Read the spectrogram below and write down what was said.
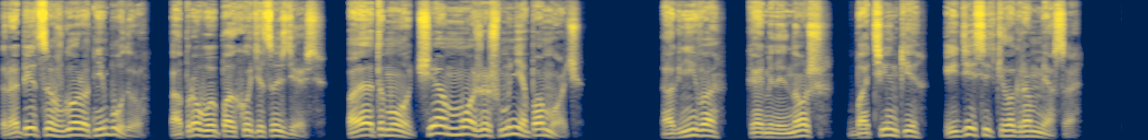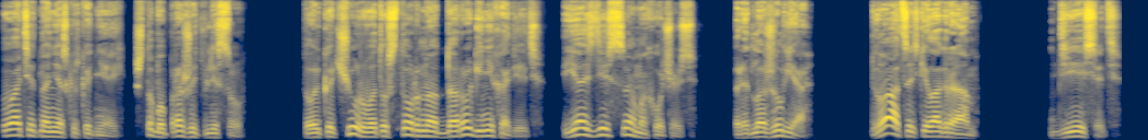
"Торопиться в город не буду. Попробую поохотиться здесь. Поэтому чем можешь мне помочь?" Огниво, каменный нож, ботинки, и 10 килограмм мяса. Хватит на несколько дней, чтобы прожить в лесу. Только чур в эту сторону от дороги не ходить. Я здесь сам охочусь, предложил я. «Двадцать килограмм. Десять,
